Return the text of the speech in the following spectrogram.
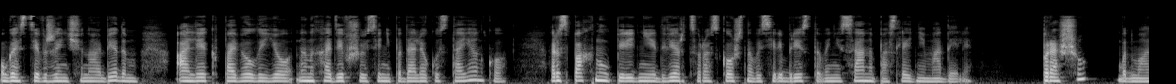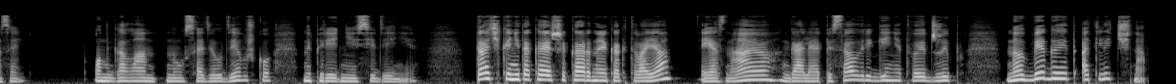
Угостив женщину обедом, Олег повел ее на находившуюся неподалеку стоянку, распахнул перед ней дверцу роскошного серебристого Ниссана последней модели. «Прошу, мадемуазель». Он галантно усадил девушку на переднее сиденье. «Тачка не такая шикарная, как твоя, «Я знаю, Галя описал Регине твой джип, но бегает отлично.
